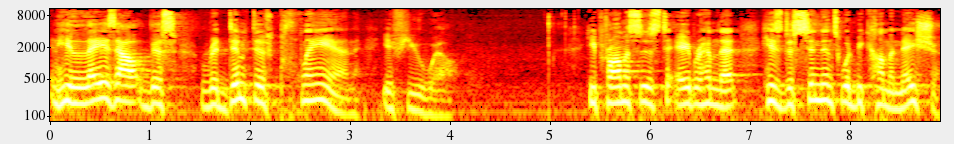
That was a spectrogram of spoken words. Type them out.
and he lays out this redemptive plan, if you will. He promises to Abraham that his descendants would become a nation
